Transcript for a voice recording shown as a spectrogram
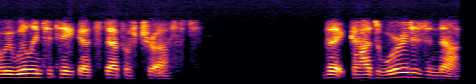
Are we willing to take that step of trust that God's word is enough?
